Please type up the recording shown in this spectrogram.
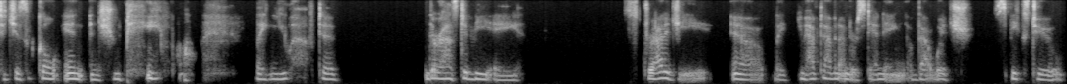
to just go in and shoot people. like you have to, there has to be a strategy. Uh, like you have to have an understanding of that which speaks to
